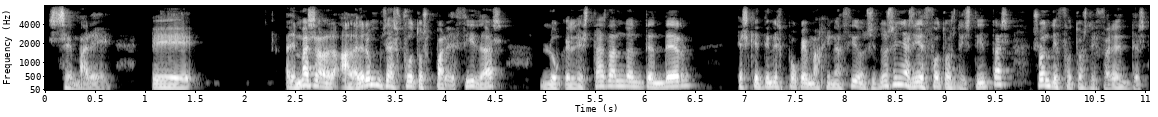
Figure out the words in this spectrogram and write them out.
se maree. Eh, además, al, al haber muchas fotos parecidas, lo que le estás dando a entender es que tienes poca imaginación. Si tú enseñas 10 fotos distintas, son 10 fotos diferentes.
